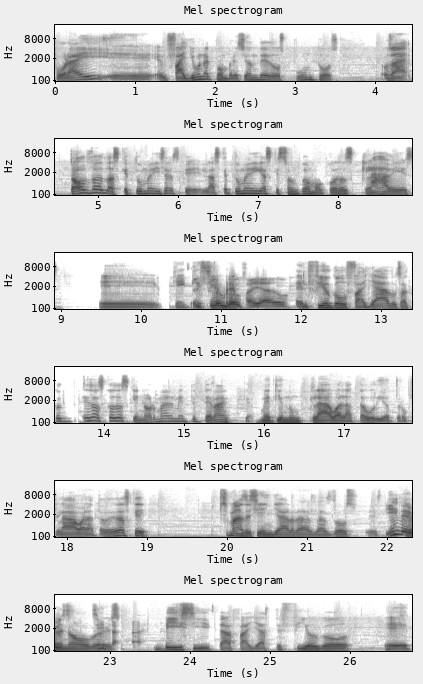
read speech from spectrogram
por ahí eh, falló una conversión de dos puntos. O sea, todas las que tú me dices que las que tú me digas que son como cosas claves, eh, que, que el field goal fallado, el field goal fallado, o sea, esas cosas que normalmente te van metiendo un clavo al ataúd y otro clavo al ataúd, esas que pues, más de 100 yardas, las dos este, y turnovers, visita. visita, fallaste field goal, eh,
